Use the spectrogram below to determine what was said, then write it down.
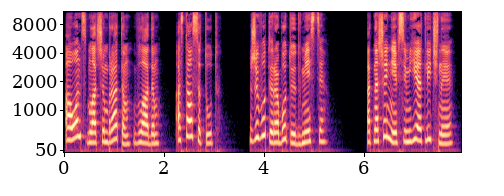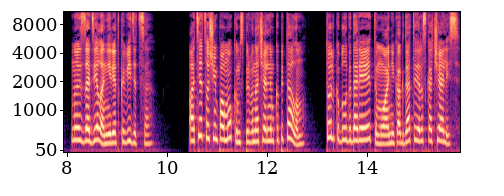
а он с младшим братом, Владом, остался тут. Живут и работают вместе. Отношения в семье отличные, но из-за дела они редко видятся. Отец очень помог им с первоначальным капиталом. Только благодаря этому они когда-то и раскачались.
